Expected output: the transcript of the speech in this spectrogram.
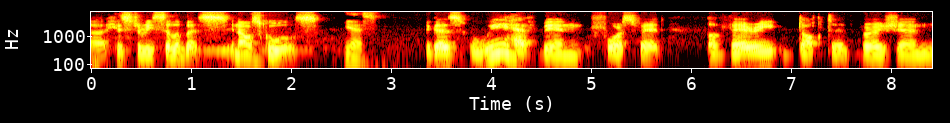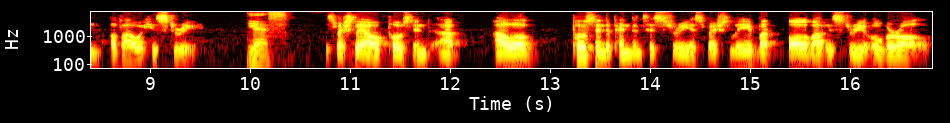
uh, history syllabus in our schools Yes. because we have been force fed a very doctored version of our history, Yes. especially our post uh, our post independence history, especially, but all about history overall.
